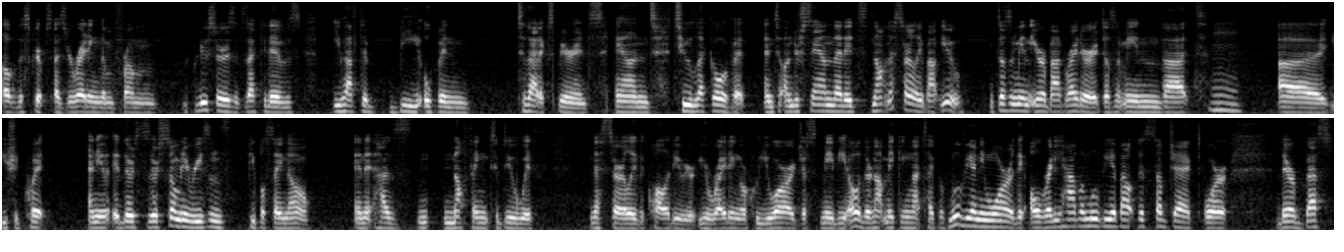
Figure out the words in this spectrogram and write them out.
of the scripts as you're writing them from the producers, executives, you have to be open to that experience and to let go of it and to understand that it's not necessarily about you. It doesn't mean that you're a bad writer. It doesn't mean that mm. uh, you should quit. And you, there's there's so many reasons people say no, and it has n- nothing to do with necessarily the quality of your, your, writing or who you are. Just maybe oh they're not making that type of movie anymore. Or they already have a movie about this subject, or their best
